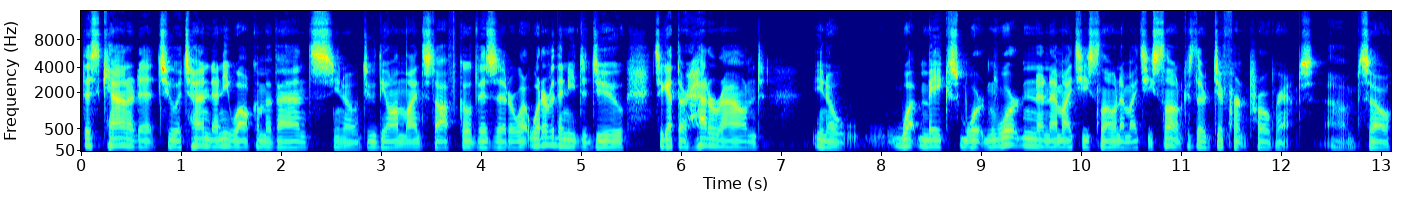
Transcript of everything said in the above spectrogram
this candidate to attend any welcome events. You know, do the online stuff, go visit, or what, whatever they need to do to get their head around. You know what makes Wharton Wharton and MIT Sloan MIT Sloan because they're different programs. Um, so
